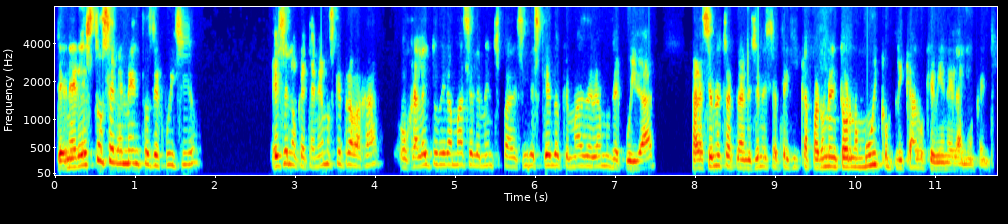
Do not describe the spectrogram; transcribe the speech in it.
tener estos elementos de juicio, es en lo que tenemos que trabajar. Ojalá y tuviera más elementos para decirles qué es lo que más debemos de cuidar para hacer nuestra planeación estratégica para un entorno muy complicado que viene el año que entra.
